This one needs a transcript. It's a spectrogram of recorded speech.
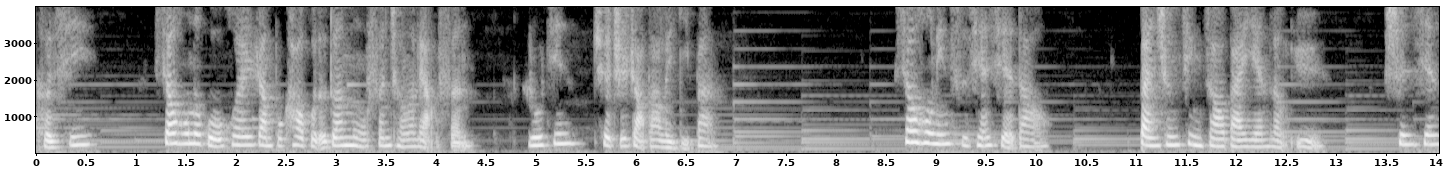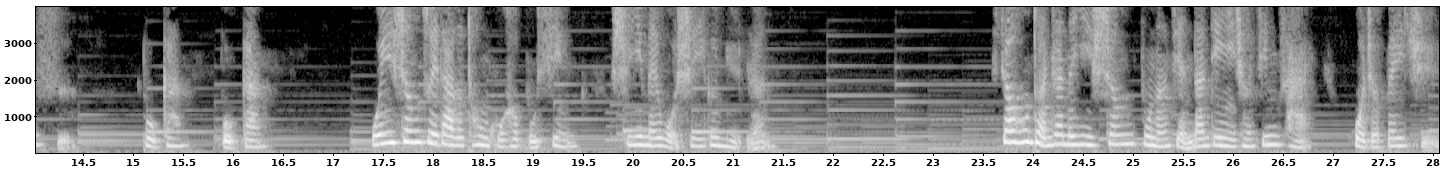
可惜，萧红的骨灰让不靠谱的端木分成了两份，如今却只找到了一半。萧红临死前写道：“半生尽遭白眼冷遇，身先死，不甘不甘。我一生最大的痛苦和不幸，是因为我是一个女人。萧红短暂的一生不能简单定义成精彩或者悲剧。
